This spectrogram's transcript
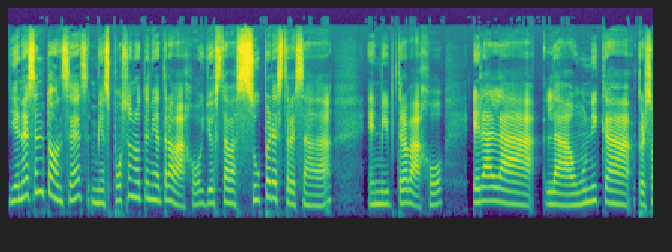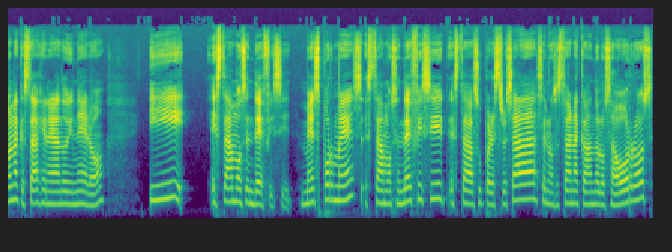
Y en ese entonces mi esposo no tenía trabajo, yo estaba súper estresada en mi trabajo, era la, la única persona que estaba generando dinero y estábamos en déficit. Mes por mes estábamos en déficit, estaba súper estresada, se nos estaban acabando los ahorros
